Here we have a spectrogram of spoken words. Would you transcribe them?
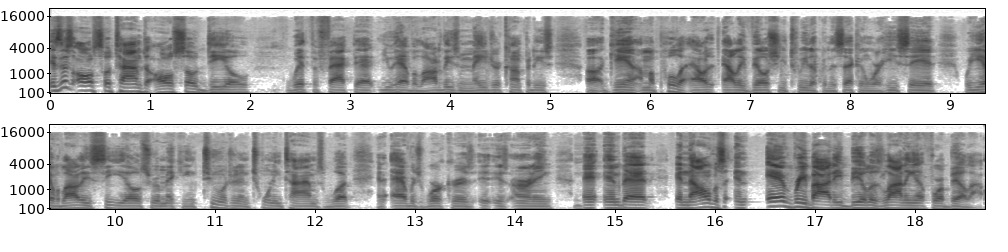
is this also time to also deal with the fact that you have a lot of these major companies? Uh, again, I'm gonna pull a Ali Velshi tweet up in a second where he said where you have a lot of these CEOs who are making 220 times what an average worker is, is earning, and, and that and now all of a sudden and everybody, Bill, is lining up for a bailout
